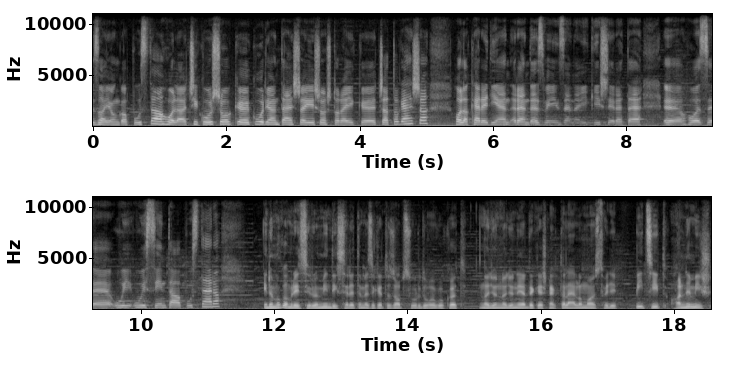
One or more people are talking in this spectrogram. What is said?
zajong a puszta, hol a csikósok kurjantása és ostoraik csatogása, hol akár egy ilyen rendezvény zenei kísérete hoz új, új szint a pusztára. Én a magam részéről mindig szeretem ezeket az abszurd dolgokat. Nagyon-nagyon érdekesnek találom azt, hogy egy picit, ha nem is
